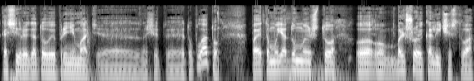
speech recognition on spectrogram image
кассиры, готовые принимать, э, значит, эту плату. Поэтому я думаю, что э, большое количество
